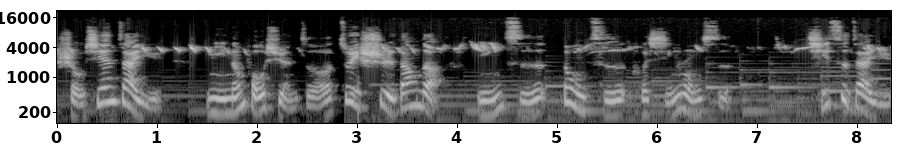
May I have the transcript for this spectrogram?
首先在于你能否选择最适当的名词、动词和形容词，其次在于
